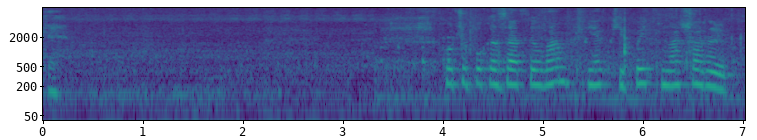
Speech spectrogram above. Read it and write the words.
Окей. Хочу показати вам, як кипить наша рибка.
